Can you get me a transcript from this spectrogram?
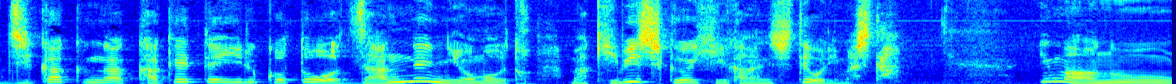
自覚が欠けていることを残念に思うと、まあ、厳しく批判しておりました。今あの、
